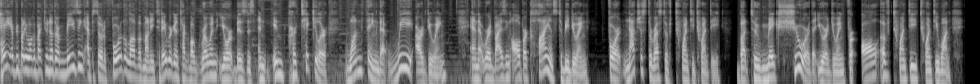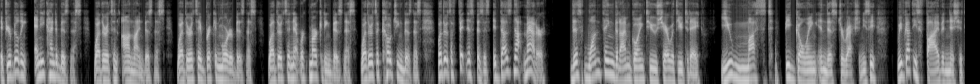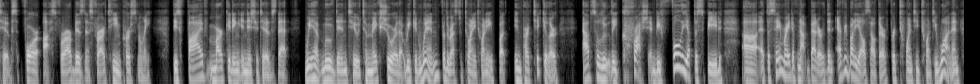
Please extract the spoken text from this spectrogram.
Hey, everybody, welcome back to another amazing episode of For the Love of Money. Today, we're going to talk about growing your business. And in particular, one thing that we are doing and that we're advising all of our clients to be doing for not just the rest of 2020, but to make sure that you are doing for all of 2021. If you're building any kind of business, whether it's an online business, whether it's a brick and mortar business, whether it's a network marketing business, whether it's a coaching business, whether it's a fitness business, it does not matter. This one thing that I'm going to share with you today, you must be going in this direction. You see, we've got these five initiatives for us, for our business, for our team personally. These five marketing initiatives that we have moved into to make sure that we can win for the rest of 2020, but in particular, absolutely crush and be fully up to speed uh, at the same rate, if not better, than everybody else out there for 2021. And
